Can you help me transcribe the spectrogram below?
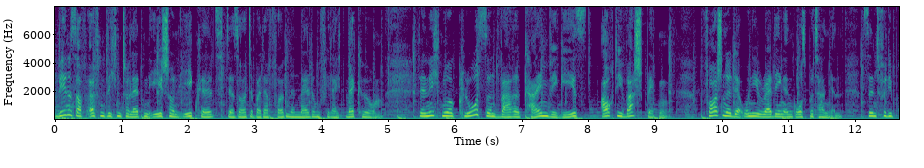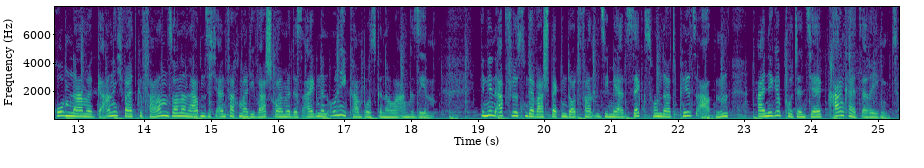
Wen es auf öffentlichen Toiletten eh schon ekelt, der sollte bei der folgenden Meldung vielleicht weghören. Denn nicht nur Klos sind wahre Keim-WGs, auch die Waschbecken. Forschende der Uni Reading in Großbritannien sind für die Probennahme gar nicht weit gefahren, sondern haben sich einfach mal die Waschräume des eigenen Unicampus genauer angesehen. In den Abflüssen der Waschbecken dort fanden sie mehr als 600 Pilzarten, einige potenziell krankheitserregend.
